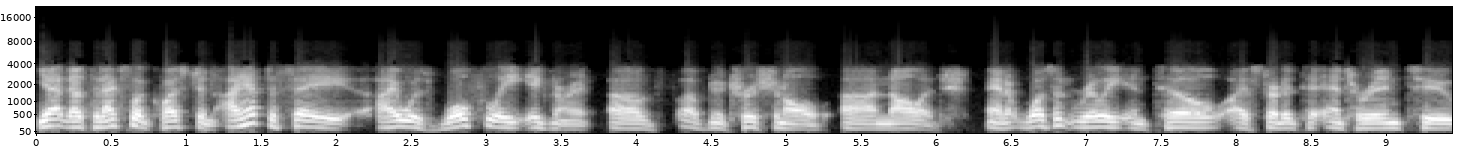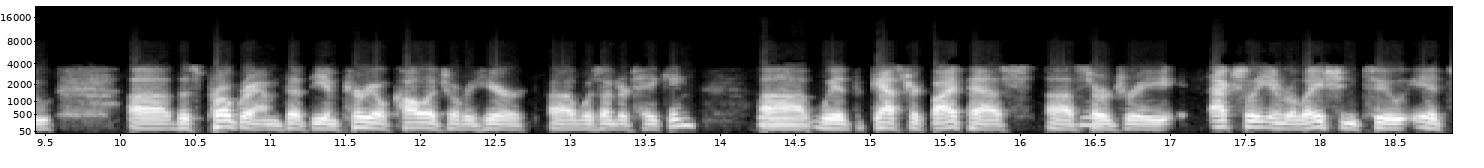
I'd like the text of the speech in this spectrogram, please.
yeah that's an excellent question i have to say i was woefully ignorant of of nutritional uh, knowledge and it wasn't really until i started to enter into uh, this program that the imperial college over here uh, was undertaking uh, mm-hmm. with gastric bypass uh, mm-hmm. surgery, actually in relation to its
